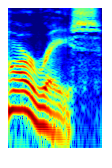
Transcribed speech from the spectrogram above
car race.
